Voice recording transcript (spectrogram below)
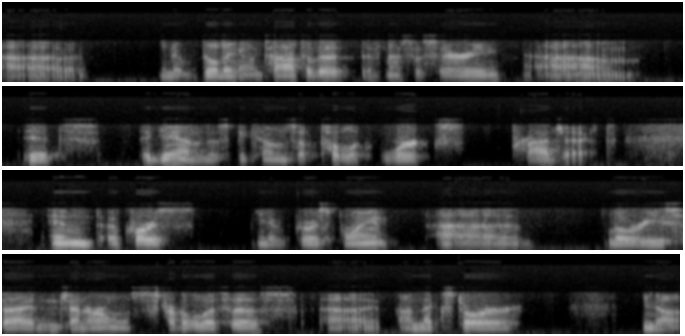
uh, you know, building on top of it if necessary. Um, it's again, this becomes a public works project, and of course, you know, Grosse Pointe, uh, Lower East Side in general struggle with this. Uh, on Nextdoor, you know,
